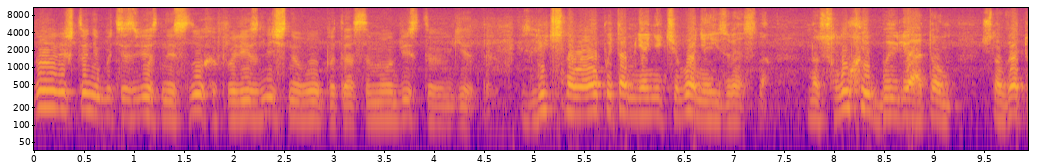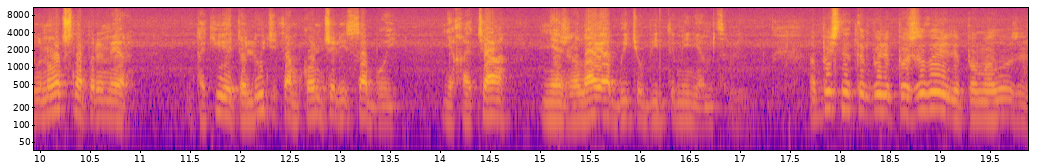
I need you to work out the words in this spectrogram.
было ли что-нибудь известно из слухов или из личного опыта о самоубийствах в гетто? Из личного опыта мне ничего не известно. Но слухи были о том, что в эту ночь, например, какие-то люди там кончили с собой, не хотя, не желая быть убитыми немцами. Обычно это были пожилые или помоложе?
